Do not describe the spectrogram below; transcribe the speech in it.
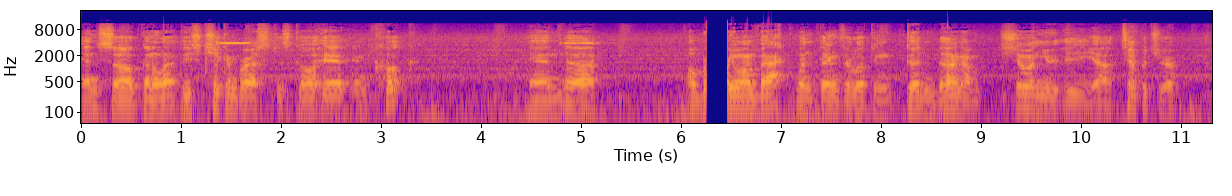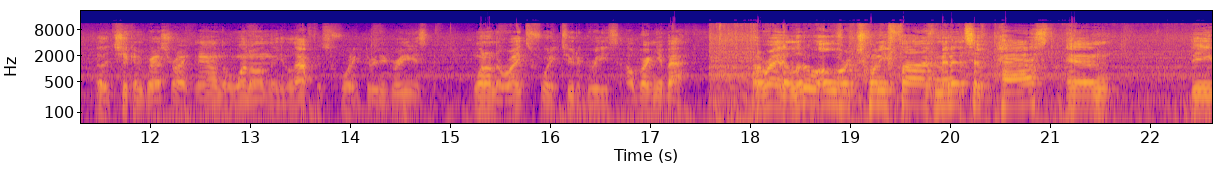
And so I'm gonna let these chicken breasts just go ahead and cook. And uh, I'll bring you on back when things are looking good and done. I'm showing you the uh, temperature of the chicken breast right now. The one on the left is 43 degrees. One on the right is 42 degrees. I'll bring you back. All right, a little over 25 minutes have passed and the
